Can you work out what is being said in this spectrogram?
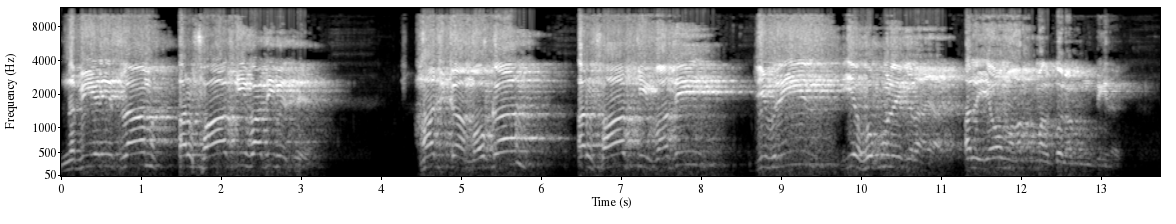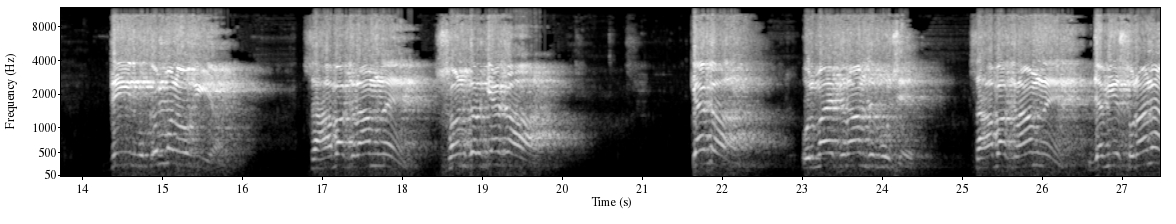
نبی علیہ السلام عرفات کی وادی میں تھے۔ حج کا موقع، عرفات کی وادی، جبریل یہ حکم لے کر آیا الوم اکمل تو لکم دین دین مکمل ہو گیا صحابہ کرام نے سن کر کیا کہا؟ کیا کہا؟ علماء کرام سے پوچھے۔ صحابہ کرام نے جب یہ سنا نا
